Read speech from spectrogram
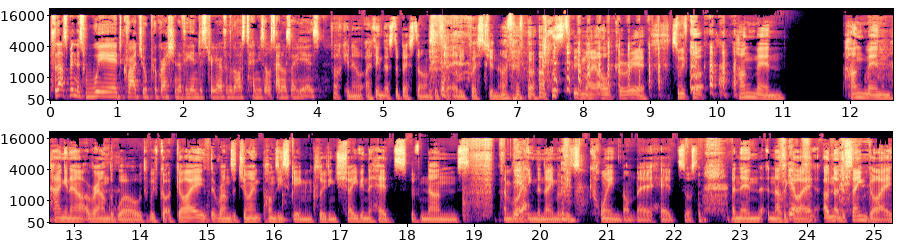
So that's been this weird gradual progression of the industry over the last 10 years or 10 or so years. Fucking hell. I think that's the best answer to any question I've ever asked in my whole career. So we've got hung men hung men hanging out around the world. We've got a guy that runs a giant Ponzi scheme, including shaving the heads of nuns and writing yeah. the name of his coin on their heads, or something. and then another yep. guy. Oh no, the same guy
